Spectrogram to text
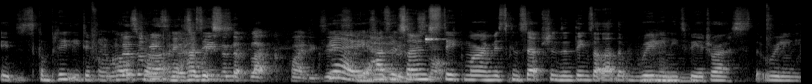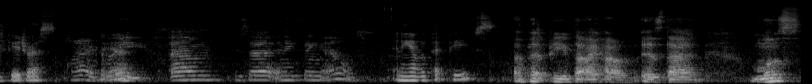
It's a completely Yeah, different well, there's a culture, reason. and it There's has a its that Black Pride exists. yeah, it has its own not- stigma and misconceptions and things like that that really need to be addressed. That really need to be addressed. I agree. Um, is there anything else? Any other pet peeves? A pet peeve that I have is that most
